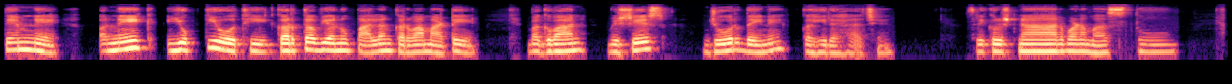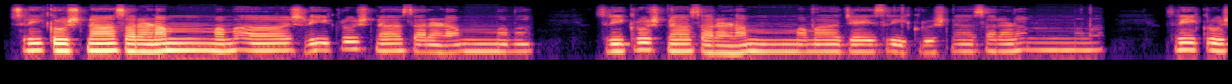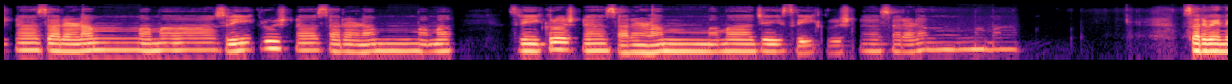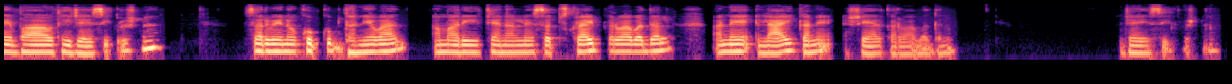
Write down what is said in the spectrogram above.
તેમને અનેક યુક્તિઓથી કર્તવ્યનું પાલન કરવા માટે ભગવાન વિશેષ જોર દઈને કહી રહ્યા છે. શ્રી કૃષ્ણાર્પણમસ્તુ શ્રી કૃષ્ણ શરણમ મમ. શ્રી કૃષ્ણ શરણમ મમ. શ્રી કૃષ્ણ શરણમ મમ જય શ્રી કૃષ્ણ શરણમ મમ શ્રી કૃષ્ણ શરણમ મમ શ્રી કૃષ્ણ શરણમ મમ શ્રી કૃષ્ણ શરણમ મમ જય શ્રી કૃષ્ણ શરણમ મમ સર્વેને ભાવથી જય શ્રી કૃષ્ણ સર્વેનો ખૂબ ખૂબ ધન્યવાદ અમારી ચેનલને સબસ્ક્રાઈબ કરવા બદલ અને લાઈક અને શેર કરવા બદલ. જય શ્રી કૃષ્ણ.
